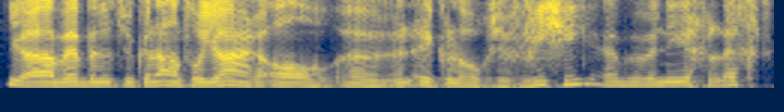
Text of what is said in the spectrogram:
Ja, we hebben natuurlijk een aantal jaren al een ecologische visie hebben we neergelegd.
